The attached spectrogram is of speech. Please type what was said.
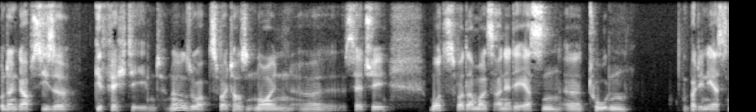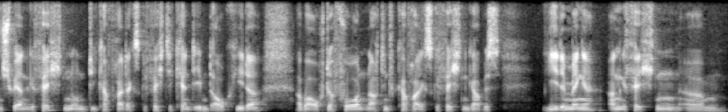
Und dann gab es diese Gefechte eben. Ne? So ab 2009, äh, Sergei Motz war damals einer der ersten äh, Toten bei den ersten schweren Gefechten und die Karfreitagsgefechte kennt eben auch jeder. Aber auch davor und nach den Karfreitagsgefechten gab es jede Menge an Gefechten, ähm,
